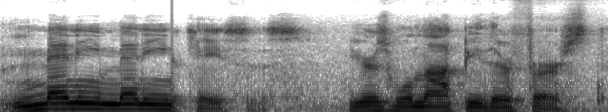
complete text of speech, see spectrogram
many many cases yours will not be their first.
